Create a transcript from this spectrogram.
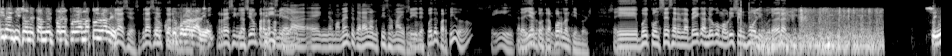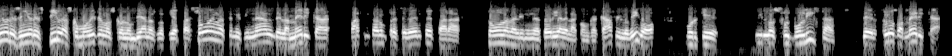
y bendiciones también para el programa tuyo, Alex. Gracias, gracias, Oscar. por la radio. Resignación para la familia. era en el momento que le da la noticia Mayro. Sí, ¿no? después del partido, ¿no? Sí, De ayer contra partido. Portland Timbers. Eh, voy con César en Las Vegas, luego Mauricio en Hollywood. Adelante. Señores, señores, pilas, como dicen los colombianos, lo que pasó en la semifinal del América va a sentar un precedente para toda la eliminatoria de la CONCACAF, y lo digo porque si los futbolistas del Club América,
